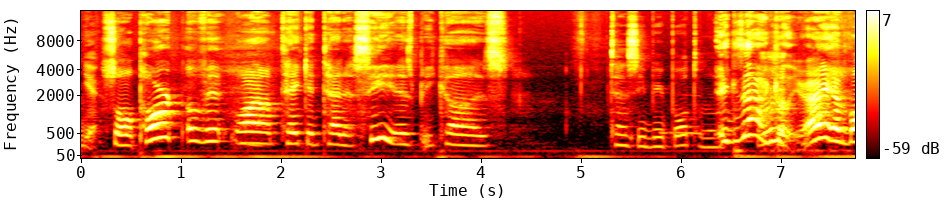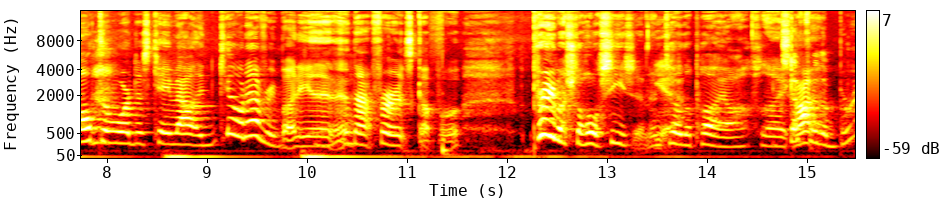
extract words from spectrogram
Yeah. So part of it why I'm taking Tennessee is because Tennessee beat Baltimore. Exactly, right? And Baltimore just came out and killed everybody in, in that first couple, pretty much the whole season until Yeah. the playoffs. Like, Except I- for the Browns.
